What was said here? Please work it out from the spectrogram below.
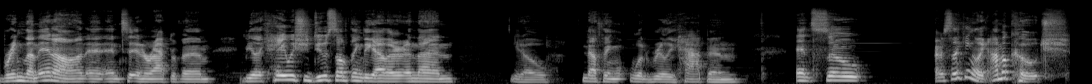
bring them in on and, and to interact with them, be like, hey, we should do something together. And then, you know, nothing would really happen. And so I was thinking, like, I'm a coach,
